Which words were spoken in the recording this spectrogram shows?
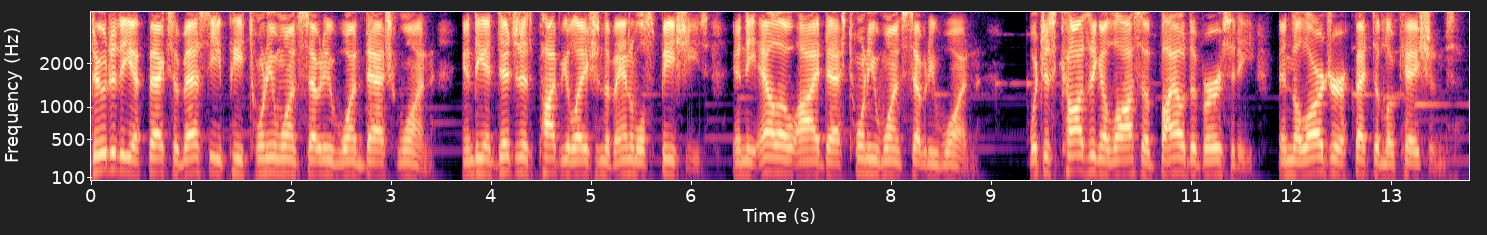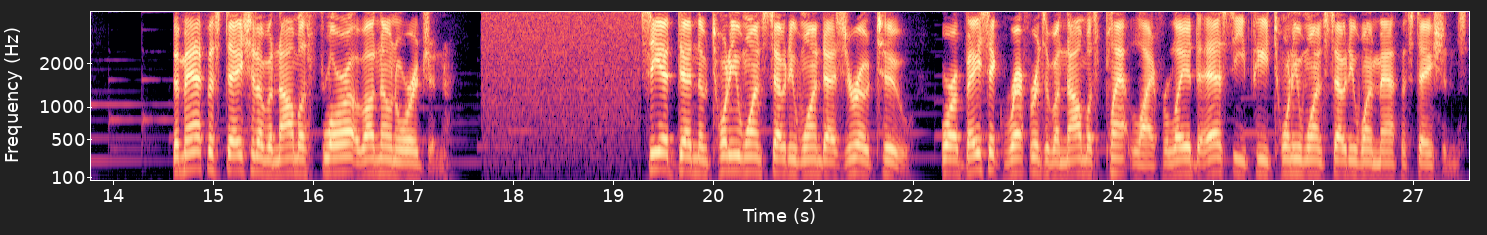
due to the effects of SCP-2171-1 in the indigenous populations of animal species in the LOI-2171, which is causing a loss of biodiversity in the larger affected locations. The manifestation of anomalous flora of unknown origin. See Addendum 2171-02 for a basic reference of anomalous plant life related to SCP-2171 manifestations.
